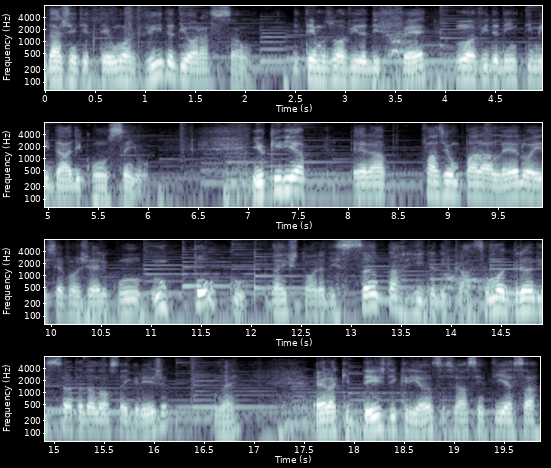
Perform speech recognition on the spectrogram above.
da gente ter uma vida de oração, de termos uma vida de fé, uma vida de intimidade com o Senhor. E eu queria era fazer um paralelo a esse evangelho com um pouco da história de Santa Rita de Cássia, uma grande santa da nossa igreja, né? Ela que desde criança já sentia essa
